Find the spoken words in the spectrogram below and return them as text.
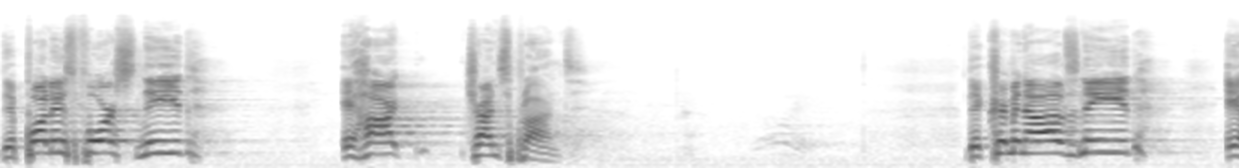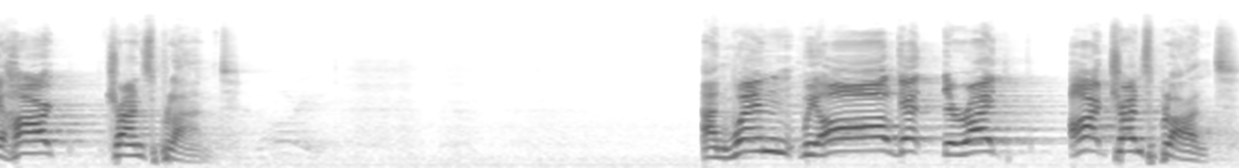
The police force need a heart transplant. The criminals need a heart transplant. And when we all get the right heart transplant,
